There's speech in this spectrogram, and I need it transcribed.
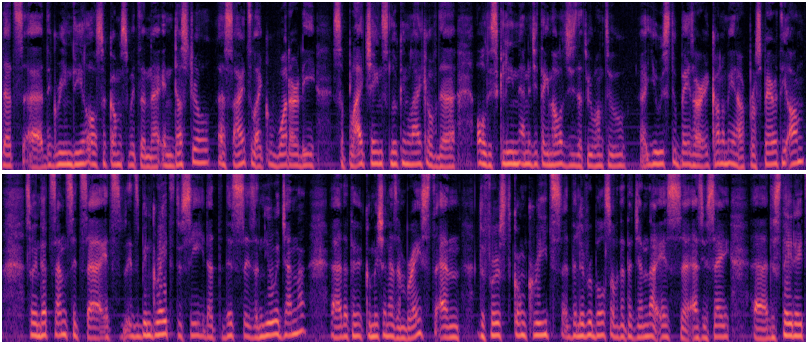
that uh, the Green Deal also comes with an uh, industrial uh, side, like what are the supply chains looking like of the all these clean energy technologies that we want to use to base our economy and our prosperity on. So in that sense, it's it's it's been great to see that this is a new agenda that the Commission has embraced, and the first concrete deliverables of that agenda agenda is, uh, as you say, uh, the state aid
